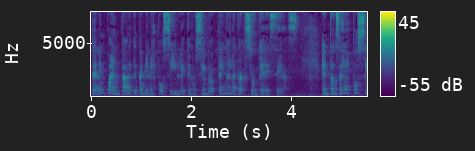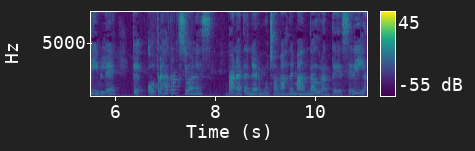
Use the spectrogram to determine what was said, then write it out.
Ten en cuenta de que también es posible que no siempre obtengas la atracción que deseas. Entonces es posible que otras atracciones van a tener mucha más demanda durante ese día.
